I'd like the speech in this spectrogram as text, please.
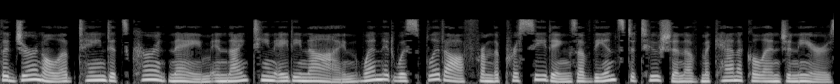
The journal obtained its current name in 1989 when it was split off from the Proceedings of the Institution of Mechanical Engineers.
